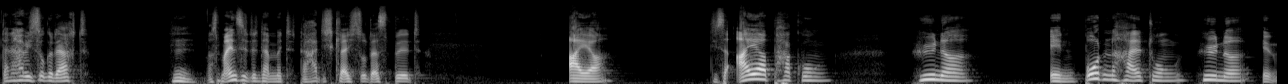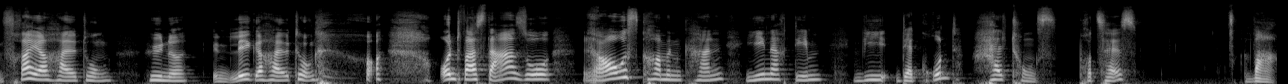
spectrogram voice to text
dann habe ich so gedacht, hm, was meinen Sie denn damit? Da hatte ich gleich so das Bild Eier. Diese Eierpackung, Hühner in Bodenhaltung, Hühner in freier Haltung, Hühner in Legehaltung. und was da so rauskommen kann, je nachdem, wie der Grundhaltungsprozess war.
